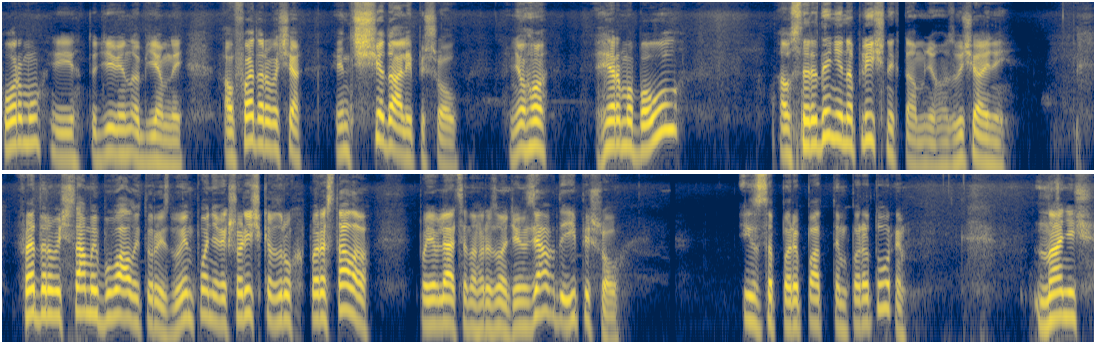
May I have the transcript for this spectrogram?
форму, і тоді він об'ємний. А у Федоровича він ще далі пішов. В нього гермобаул, а всередині наплічник там в нього звичайний. Федорович самий бувалий турист, бо він поняв, якщо річка вдруг перестала появлятися на горизонті, він взяв і пішов. Із-за перепад температури на ніч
